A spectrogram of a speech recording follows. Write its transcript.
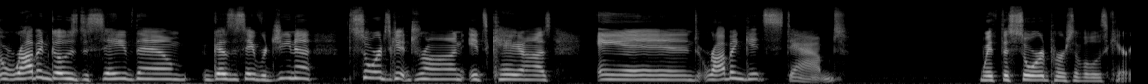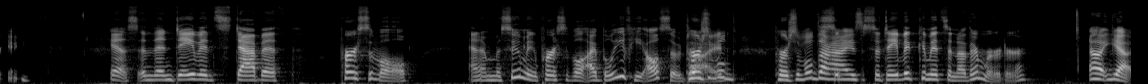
Robin goes to save them, goes to save Regina. Swords get drawn. It's chaos and Robin gets stabbed with the sword Percival is carrying. Yes, and then David stabbeth Percival, and I'm assuming Percival. I believe he also died. Percival Percival dies. So, so David commits another murder. Uh, yeah,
